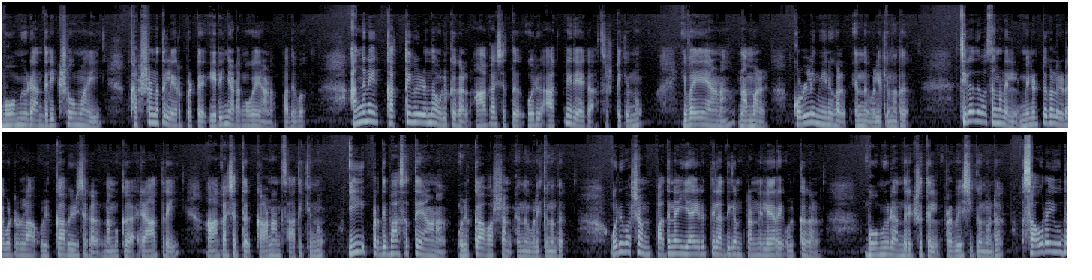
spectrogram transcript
ഭൂമിയുടെ അന്തരീക്ഷവുമായി കർഷണത്തിൽ ഏർപ്പെട്ട് എരിഞ്ഞടങ്ങുകയാണ് പതിവ്. അങ്ങനെ കത്തിവീഴുന്ന ഉൽക്കകൾ ആകാശത്ത് ഒരു അഗ്നിരേഖ സൃഷ്ടിക്കുന്നു. ഇവയെയാണ് നമ്മൾ കൊള്ളിമീനുകൾ എന്ന് വിളിക്കുന്നത്. ചില ദിവസങ്ങളിൽ മിനിറ്റുകൾ ഇടപെട്ടുള്ള ഉൽക്കാവീഴ്ചകൾ നമുക്ക് രാത്രി ആകാശത്ത് കാണാൻ സാധിക്കുന്നു. ഈ പ്രതിഭാസത്തെയാണ് ഉൽക്കാവർഷം എന്ന് വിളിക്കുന്നത്. ഒരു വർഷം പതിനയ്യായിരത്തിലധികം ടണ്ണിലേറെ ഉൽക്കകൾ ഭൂമിയുടെ അന്തരീക്ഷത്തിൽ പ്രവേശിക്കുന്നുണ്ട്. സൗരയൂഥ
